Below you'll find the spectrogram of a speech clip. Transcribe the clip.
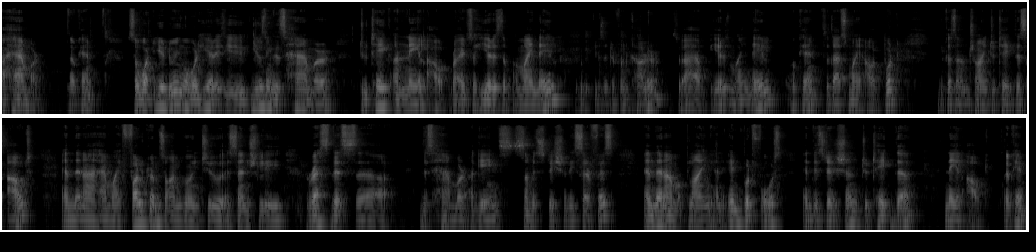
a hammer okay? So what you're doing over here is you're using this hammer to take a nail out right? So here is the, my nail. Use a different color. So I have here is my nail okay? So that's my output because I'm trying to take this out and then I have my fulcrum so I'm going to essentially rest this uh, this hammer against some stationary surface and then I'm applying an input force in this direction to take the nail out okay?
